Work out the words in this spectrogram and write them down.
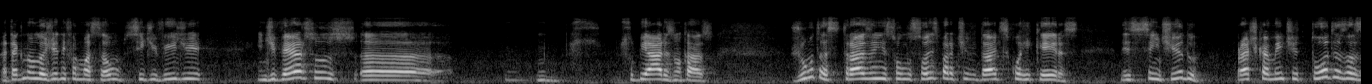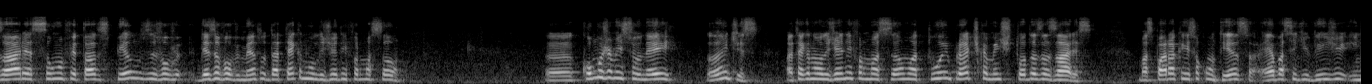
A tecnologia da informação se divide em diversos uh, sub-áreas, no caso. Juntas trazem soluções para atividades corriqueiras. Nesse sentido, praticamente todas as áreas são afetadas pelo desenvolvimento da tecnologia da informação. Uh, como já mencionei antes, a tecnologia da informação atua em praticamente todas as áreas, mas para que isso aconteça, ela se divide em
